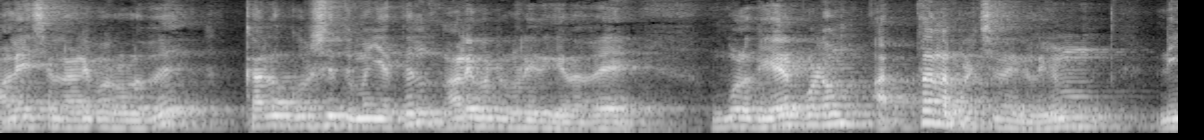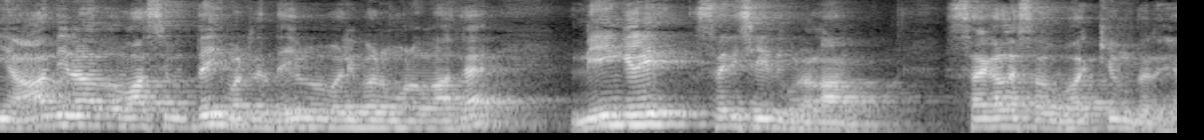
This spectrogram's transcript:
மலேசியாவில் நடைபெற உள்ளது கரு குருசித்து மையத்தில் நடைபெற்று கொண்டிருக்கிறது. உங்களுக்கு ஏற்படும் அத்தனை பிரச்சனைகளையும் நீங்கள் ஆதிநாத வாசி வித்தை மற்றும் தெய்வ வழிபாடு மூலமாக நீங்களே சரி செய்து கொள்ளலாம். சகல சௌபாக்கியம் பெறுக.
